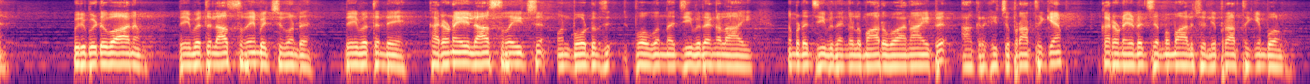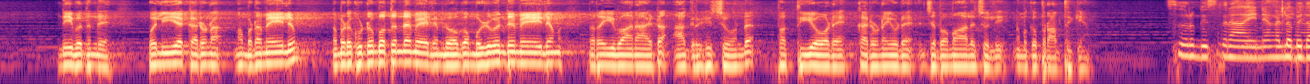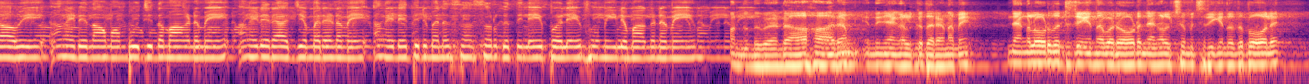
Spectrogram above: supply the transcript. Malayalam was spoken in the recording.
ഒരു വിടുവാനും ദൈവത്തിൽ ആശ്രയം വെച്ചുകൊണ്ട് ദൈവത്തിന്റെ കരുണയിൽ ആശ്രയിച്ച് മുൻപോട്ട് പോകുന്ന ജീവിതങ്ങളായി നമ്മുടെ ജീവിതങ്ങൾ മാറുവാനായിട്ട് ആഗ്രഹിച്ച് പ്രാർത്ഥിക്കാം. കരുണയുടെ ജപമാല ചൊല്ലി പ്രാർത്ഥിക്കുമ്പോൾ ദൈവത്തിന്റെ വലിയ കരുണ നമ്മുടെ മേലും നമ്മുടെ കുടുംബത്തിന്റെ മേലും ലോകം മുഴുവന്റെ മേലും നിറയുവാനായിട്ട് ആഗ്രഹിച്ചുകൊണ്ട് ഭക്തിയോടെ കരുണയുടെ ജപമാല ചൊല്ലി നമുക്ക് പ്രാർത്ഥിക്കാം. സ്വർഗസ്ഥനായ ഞങ്ങളുടെ പിതാവേ അങ്ങയുടെ നാമം പൂജിതമാകണമേ അങ്ങയുടെ രാജ്യം വരണമേ അങ്ങയുടെ തിരുമനസ് സ്വർഗത്തിലെ പോലെ ഭൂമിയിലുമാകണമേ. അന്നു വേണ്ട ആഹാരം ഇന്ന് ഞങ്ങൾക്ക് തരണമേ. ഞങ്ങളോട് തെറ്റ് ചെയ്യുന്നവരോട് ഞങ്ങൾ ക്ഷമിച്ചിരിക്കുന്നത് പോലെ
